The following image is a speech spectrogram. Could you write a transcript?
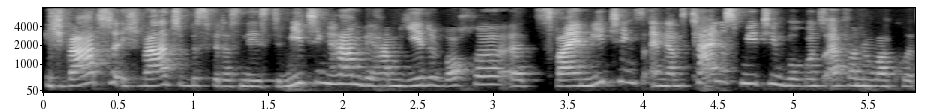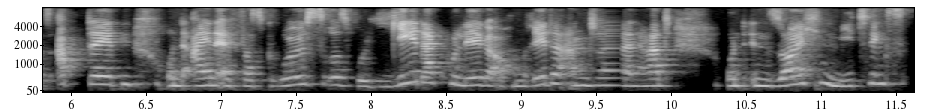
ich warte, ich warte, bis wir das nächste Meeting haben. Wir haben jede Woche äh, zwei Meetings, ein ganz kleines Meeting, wo wir uns einfach nur mal kurz updaten und ein etwas größeres, wo jeder Kollege auch einen Redeanteil hat. Und in solchen Meetings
